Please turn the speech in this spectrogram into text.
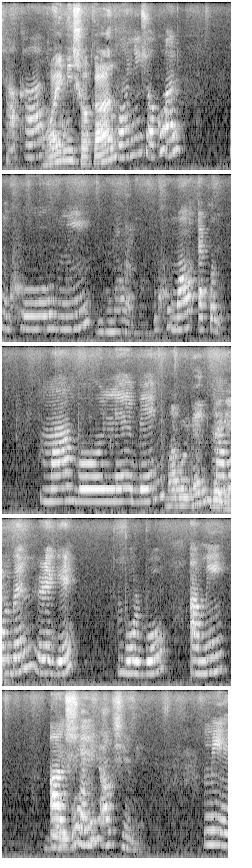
শাখার হয়নি সকাল। হয়নি সকাল। বলবেন মা বলবেন রেগে বলব আমি আলসে মেয়ে। মেয়ে।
